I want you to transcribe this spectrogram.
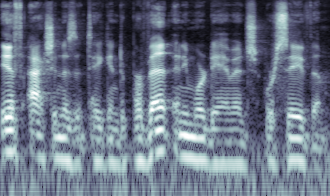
if action isn't taken to prevent any more damage or save them.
